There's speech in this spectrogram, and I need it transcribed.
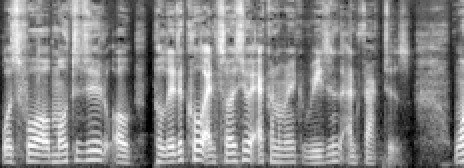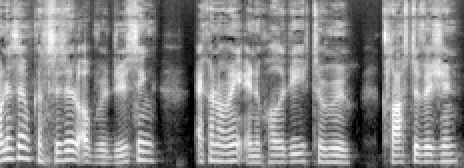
was for a multitude of political and socio-economic reasons and factors. One of them consisted of reducing economic inequality to remove class division,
